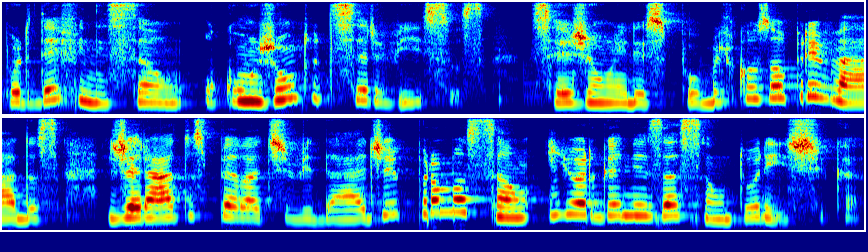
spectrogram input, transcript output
por definição, o conjunto de serviços, sejam eles públicos ou privados, gerados pela atividade, promoção e organização turística.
